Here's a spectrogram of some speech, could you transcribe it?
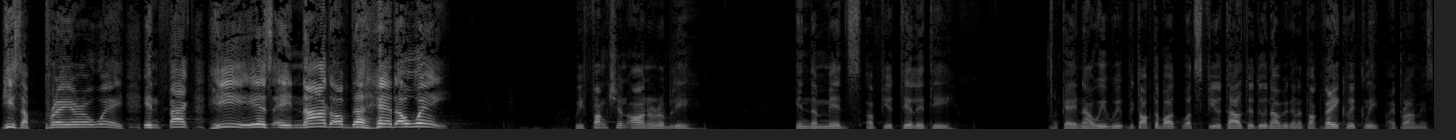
He's a prayer away. In fact, he is a nod of the head away. We function honorably in the midst of futility. Okay, now we, we, we talked about what's futile to do. Now we're going to talk very quickly, I promise,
